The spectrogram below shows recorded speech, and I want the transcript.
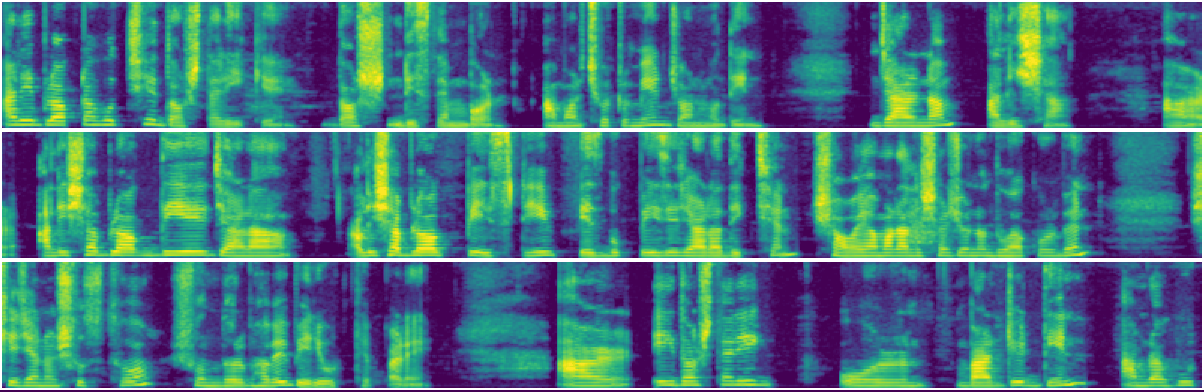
আর এই ব্লগটা হচ্ছে দশ তারিখে, দশ ডিসেম্বর, আমার ছোট মেয়ের জন্মদিন, যার নাম আলিশা। আর আলিশা ব্লগ দিয়ে যারা, আলিশা ব্লগ পেজটি, ফেসবুক পেজে যারা দেখছেন, সবাই আমার আলিশার জন্য দোয়া করবেন। সে যেন সুস্থ, সুন্দরভাবে বেড়ে উঠতে পারে। আর এই দশ তারিখ ওর বার্থডের দিন আমরা হুট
